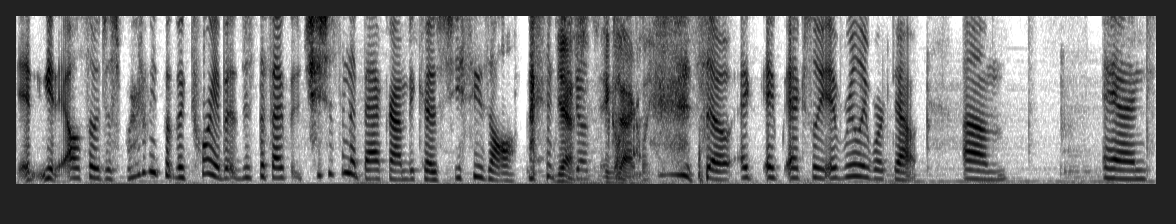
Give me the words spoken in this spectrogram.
it, it also just where do we put Victoria? But just the fact that she's just in the background because she sees all. she yes, knows what's going on exactly. so it, it actually it really worked out um and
